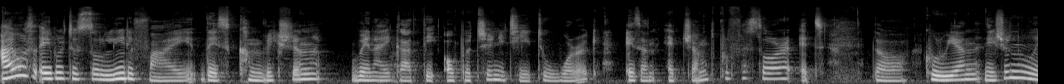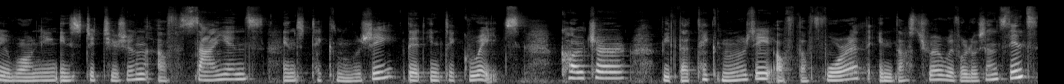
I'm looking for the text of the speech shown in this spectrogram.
I was able to solidify this conviction when I got the opportunity to work as an adjunct professor at the Korean nationally running institution of science and technology that integrates culture with the technology of the fourth industrial revolution since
